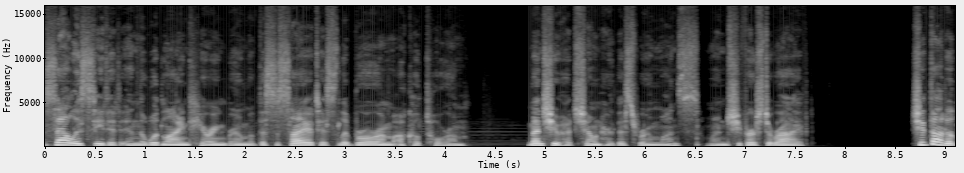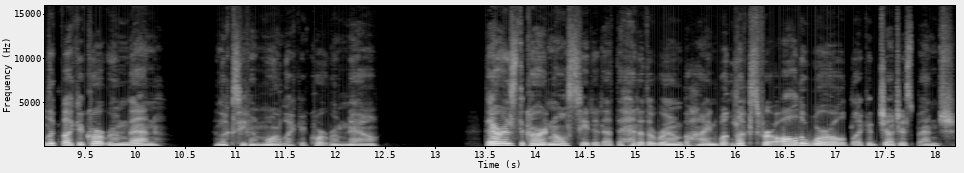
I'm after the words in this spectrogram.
Sal is seated in the wood lined hearing room of the Societas Librorum Occultorum. Menchu had shown her this room once, when she first arrived. She thought it looked like a courtroom then. It looks even more like a courtroom now. There is the Cardinal seated at the head of the room behind what looks for all the world like a judge's bench.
